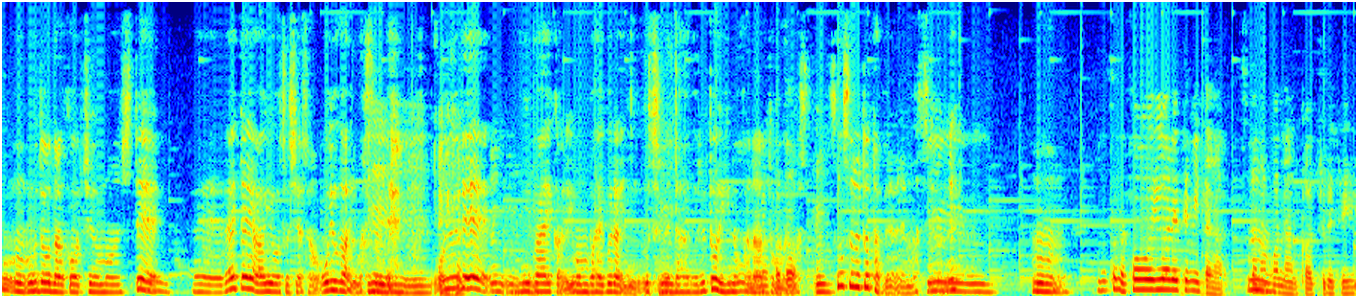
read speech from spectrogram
うんうんうん、うどんなんかを注文して、えー、大体ああいうお寿司屋さん、お湯がありますので、お湯でうんうんうん 2倍から4倍ぐらいに薄めてあげるといいのかなと思います。うん。そうすると食べられますよね。うんうん。本当だ、そう言われてみたら、下の子なんか連れて、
